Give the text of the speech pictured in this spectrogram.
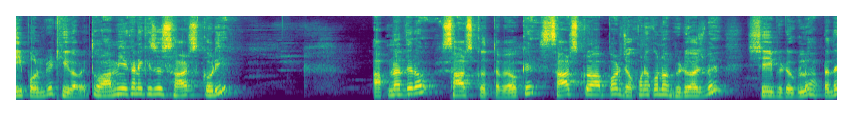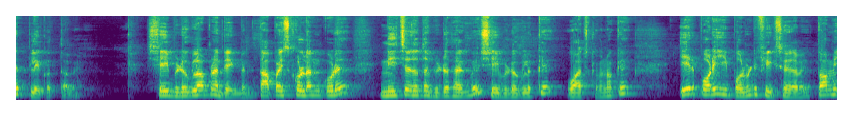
এই প্রবলেমটি ঠিক হবে। তো আমি এখানে কিছু সার্চ করি, আপনাদেরও সার্চ করতে হবে ওকে সার্চ করার পর যখনই কোনো ভিডিও আসবে, সেই ভিডিওগুলো আপনাদের প্লে করতে হবে। সেই ভিডিওগুলো আপনারা দেখবেন। তারপর স্ক্রল ডাউন করে নিচে যত ভিডিও থাকবে, সেই ভিডিওগুলোকে ওয়াচ করবেন ওকে এরপরেই এই প্রবলেমটি ফিক্স হয়ে যাবে। তো আমি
